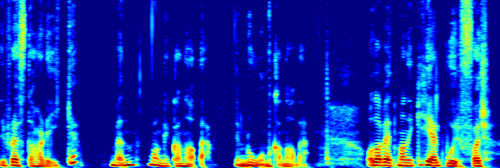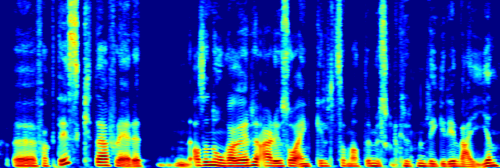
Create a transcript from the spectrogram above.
De fleste har det ikke, men mange kan ha det. Eller noen kan ha det. Og da vet man ikke helt hvorfor, eh, faktisk. Det er flere Altså Noen ganger er det jo så enkelt som at muskelknuten ligger i veien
